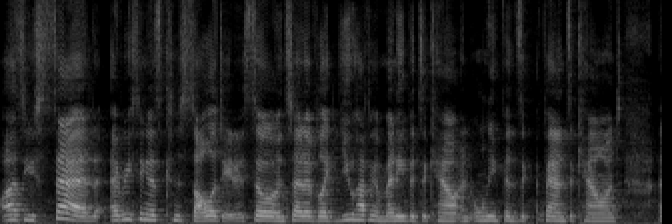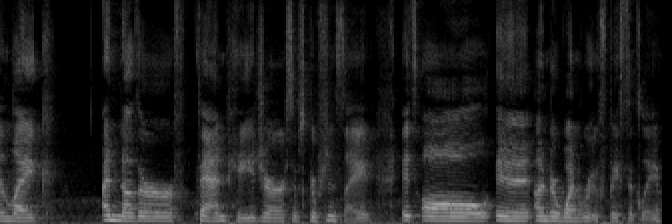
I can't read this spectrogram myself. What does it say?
as you said, everything is consolidated. So instead of like you having a ManyVids account, an OnlyFans account, and like another fan page or subscription site, it's all in, under one roof, basically.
